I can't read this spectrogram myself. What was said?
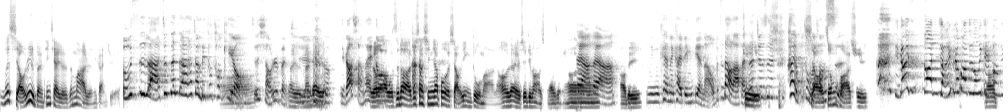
我们小日本听起来有在骂人的感觉了。不是啦，就真的啊，他叫 Little Tokyo，就是小日本区。难道有？你不要想太多。有啊，我知道啊，就像新加坡的小印度嘛，然后在有些地方有小什么。对啊，对啊。好的。你可以没开冰店啊？我不知道啦，反正就是它有不同的方式。小中华区。你不要一直乱讲一些话，这东西可以放进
